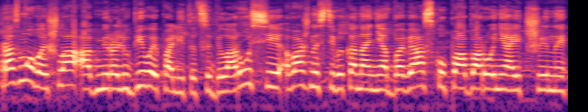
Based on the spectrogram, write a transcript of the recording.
Размова ішла аб міралюбівай палітыцы Беларусі, важнасці выканання абавязку па абароне айчыны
